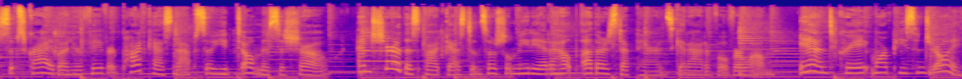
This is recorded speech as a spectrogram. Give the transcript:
Subscribe on your favorite podcast app so you don't miss a show. And share this podcast on social media to help other step parents get out of overwhelm and create more peace and joy.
